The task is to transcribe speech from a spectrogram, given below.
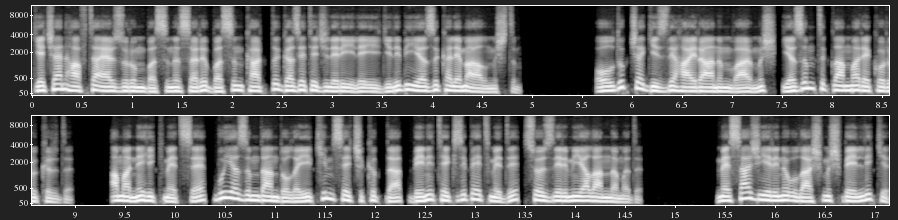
Geçen hafta Erzurum basını sarı basın kartlı gazetecileri ile ilgili bir yazı kaleme almıştım. Oldukça gizli hayranım varmış, yazım tıklanma rekoru kırdı. Ama ne hikmetse, bu yazımdan dolayı kimse çıkıp da, beni tekzip etmedi, sözlerimi yalanlamadı. Mesaj yerine ulaşmış belli ki.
